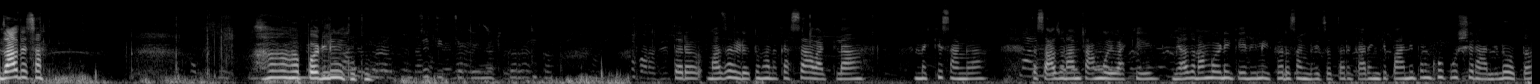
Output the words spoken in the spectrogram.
जाऊ दे सांग हा हां पडली होती ती. तर माझा व्हिडिओ तुम्हाला कसा वाटला नक्की सांगा. तसं अजून आमची आंघोळी बाकी आहे. मी अजून आंघोळ नाही केलेली खरं सांगायचं तर कारण की पाणी पण खूप उशीर आलेलं होतं.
